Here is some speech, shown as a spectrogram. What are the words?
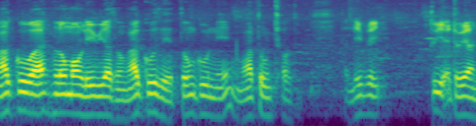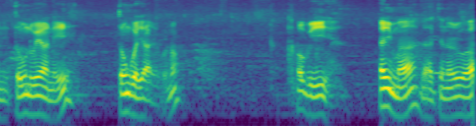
9ခုကနှလုံးပေါင်း4ပြီးရဆို990 3ခုနဲ့936လေးဘရိတ်သူ့ရဲ့အတွဲကနေ3တွဲကနေ3ခွက်ရတယ်ပေါ့နော်ဟုတ်ပြီအဲ့ဒီမှာဒါကျွန်တော်တို့က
